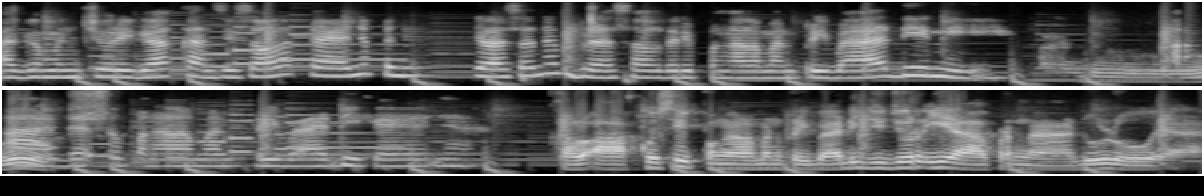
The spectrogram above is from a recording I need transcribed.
agak mencurigakan sih soalnya kayaknya penjelasannya berasal dari pengalaman pribadi nih. Aduh. Ada tuh pengalaman pribadi kayaknya. Kalau aku sih pengalaman pribadi jujur iya pernah dulu ya.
